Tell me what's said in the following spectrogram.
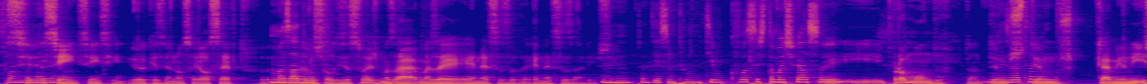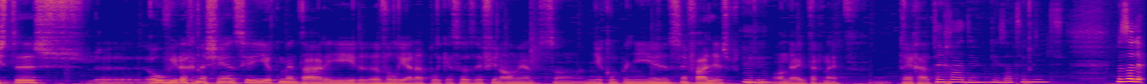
sim, Mega. Sim, sim, sim. Eu, quer dizer, não sei ao certo mas há as duas. localizações, mas, há, mas é, é, nessas, é nessas áreas. Uhum, portanto, isso permitiu que vocês também chegassem. E, e para o mundo. Portanto, temos, temos camionistas uh, a ouvir a Renascença e a comentar e ir avaliar a aplicação. E finalmente são a minha companhia sem falhas, porque uhum. onde há internet tem rádio. Tem rádio, exatamente. Mas olha,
